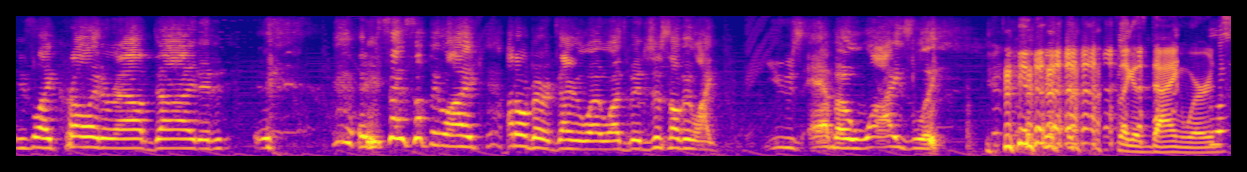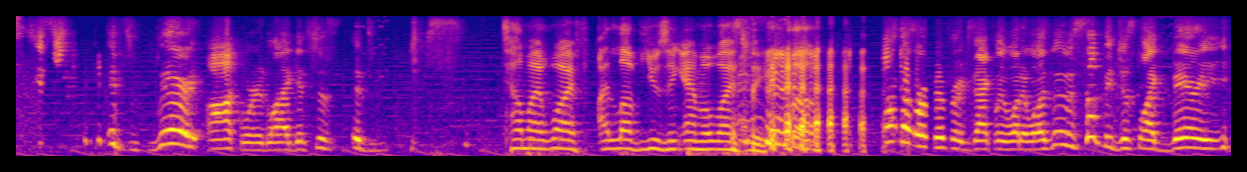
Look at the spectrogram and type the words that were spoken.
he's like crawling around, dying, and and he says something like I don't remember exactly what it was, but it's just something like use ammo wisely. like his dying words. It's, it's very awkward. Like it's just it's just Tell my wife I love using ammo wisely. I don't remember exactly what it was, but it was something just like very.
